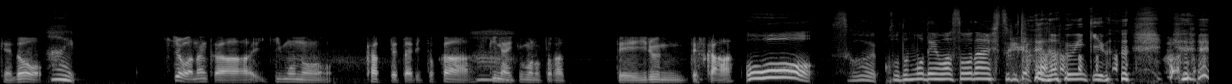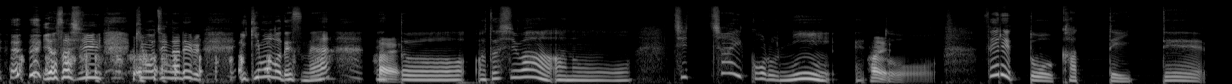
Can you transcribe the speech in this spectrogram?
けど、はい。機長はなんか生き物を飼ってたりとか好きな生き物とかっているんですか？おおすごい。子供電話相談室みたいな雰囲気 優しい気持ちになれる生き物ですね、はい。えっと私はあのーちっちゃい頃にえっと、はい。フェレットを飼っていて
